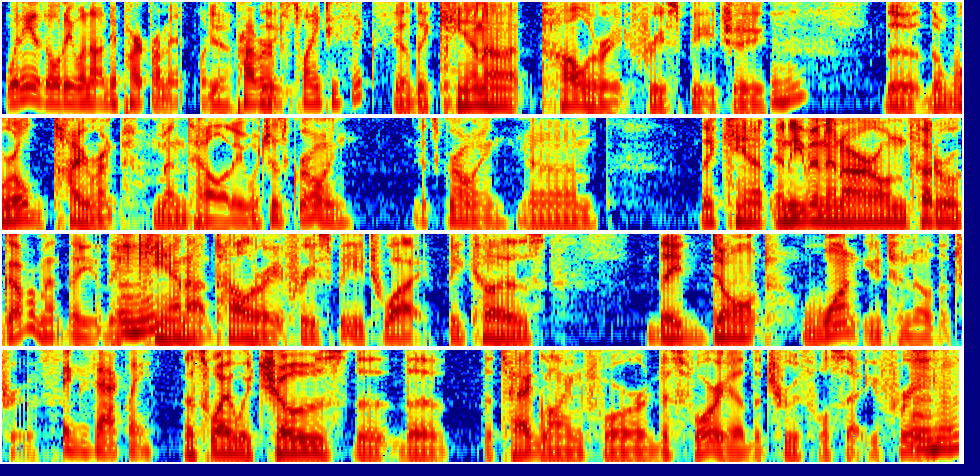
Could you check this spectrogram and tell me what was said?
when he is old, he will not depart from it. What, Yeah, Proverbs twenty two six. Yeah, they cannot tolerate free speech. A, The the world tyrant mentality, which is growing, it's growing. Um, they can't, and even in our own federal government, they they cannot tolerate free speech. Why? Because they don't want you to know the truth. Exactly. That's why we chose the the the tagline for dysphoria: "The truth will set you free." Mm-hmm.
